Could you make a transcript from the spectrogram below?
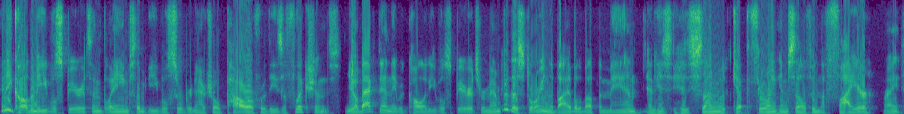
And he called them evil spirits and blamed some evil supernatural power for these afflictions. You know, back then they would call it evil spirits. Remember the story in the Bible about the man and his his son kept throwing himself in the fire, right?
